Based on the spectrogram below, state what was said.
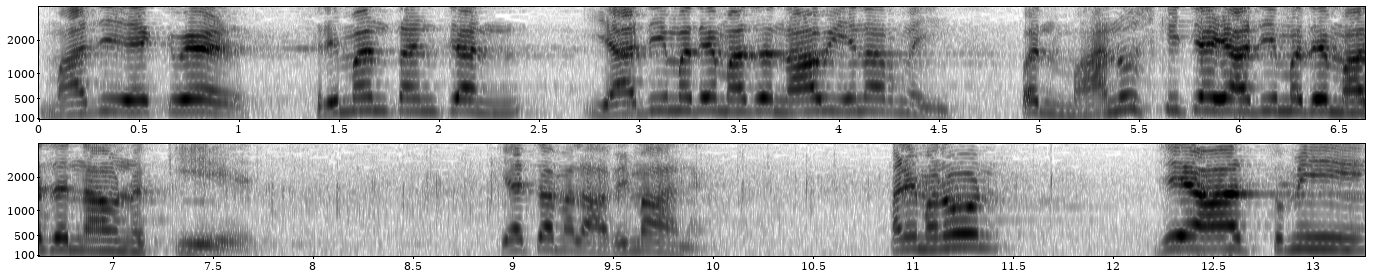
माझी एक वेळ श्रीमंतांच्या यादीमध्ये माझं नाव येणार नाही पण माणुसकीच्या यादीमध्ये माझं नाव नक्की येईल. याचा मला अभिमान आहे. आणि म्हणून जे आज तुम्ही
